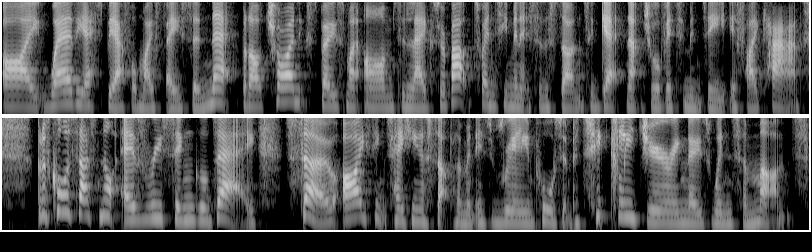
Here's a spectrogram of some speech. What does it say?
I wear the SPF on my face and neck, but I'll try and expose my arms and legs for about 20 minutes to the sun to get natural vitamin D if I can. But of course, that's not every single day. So I think taking a supplement is really important, particularly during those winter months.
